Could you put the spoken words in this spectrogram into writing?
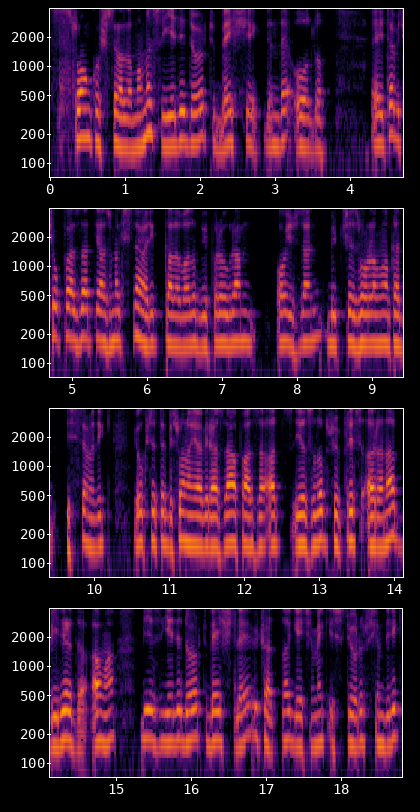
Son koşu sıralamamız 7-4-5 şeklinde oldu. E, tabii çok fazla at yazmak istemedik. Kalabalık bir program. O yüzden bütçe zorlamamak ad- istemedik. Yoksa tabii son aya biraz daha fazla at yazılıp sürpriz aranabilirdi. Ama biz 7-4-5 ile 3 atla geçmek istiyoruz. Şimdilik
